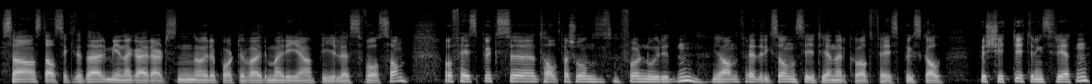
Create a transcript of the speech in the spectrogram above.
sa statssekretær Mina Gerhardsen, og reporter var Maria Pile Svåsand. Og Facebooks talperson talsperson for Norden, Jan Fredriksson, sier til NRK at Facebook skal beskytte ytringsfriheten,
